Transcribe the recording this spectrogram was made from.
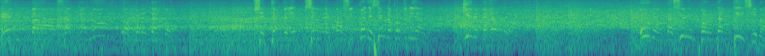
¡Epa! Saca Lucas con el taco. Se está peleando, se abre paso y puede ser una oportunidad. Quiere pegarle. Una importantísima.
